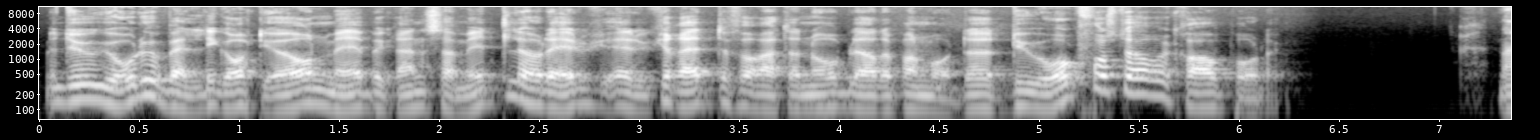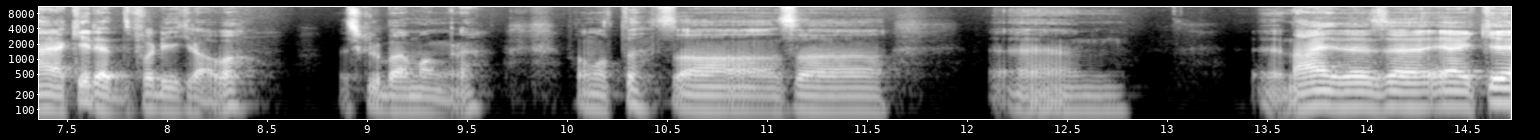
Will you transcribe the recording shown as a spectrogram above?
Men du gjorde det jo veldig godt i Ørn med begrensa midler. og er du, er du, ikke redd for at nå blir det på en måte Du òg får større krav på deg? Nei, jeg er ikke redd for de krava. Det skulle bare mangle, på en måte. Så, så um, Nei, jeg er ikke,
